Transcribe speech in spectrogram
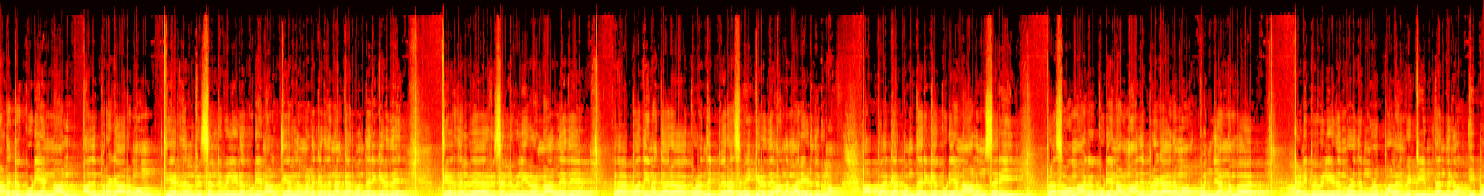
நடக்கக்கூடிய நாள் அது பிரகாரமும். தேர்தல் ரிசல்ட் வெளியிடக்கூடிய நாள். தேர்தல் நடக்கிறதுனா கர்ப்பம் தரிக்கிறது. தேர்தல் ரிசல்ட் வெளியிடுற நாள் எது? பார்த்திங்கன்னா பார்த்தீங்கன்னா கர் குழந்தை பிரசவிக்கிறது அந்த மாதிரி எடுத்துக்கணும். அப்போ கர்ப்பம் தரிக்கக்கூடிய நாளும் சரி பிரசவம் ஆகக்கூடிய நாளும் அது பிரகாரமும் கொஞ்சம் நம்ம கணிப்பு வெளியிடும் பொழுது முழு பலன் வெற்றியும் தந்துடும். இப்போ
